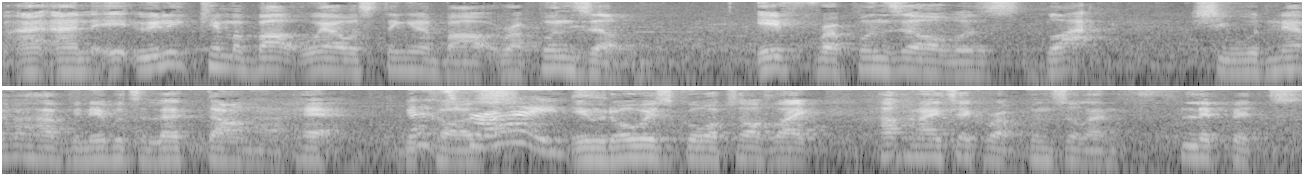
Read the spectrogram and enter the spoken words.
and, it really came about where I was thinking about Rapunzel. If Rapunzel was black, she would never have been able to let down her hair because right. it would always go up. So I was like, how can I take Rapunzel and flip it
